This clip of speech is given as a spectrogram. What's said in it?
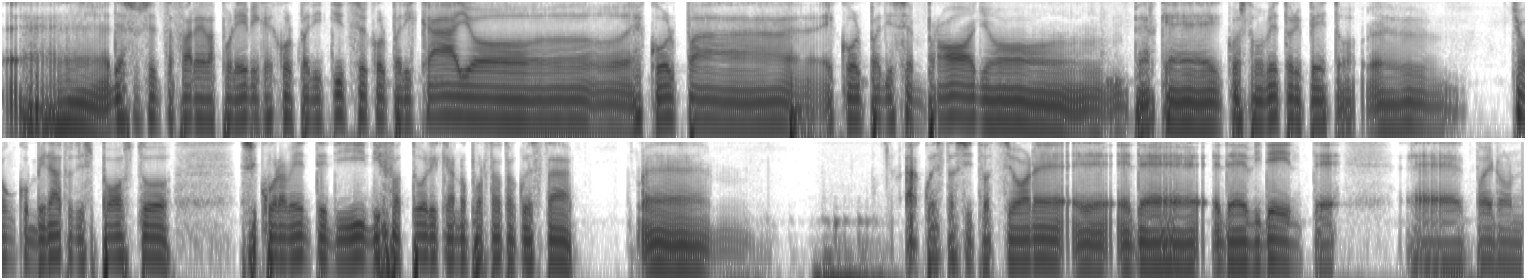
eh, adesso senza fare la polemica, è colpa di Tizio, è colpa di Caio, è colpa, è colpa di Sempronio, perché in questo momento, ripeto, eh, c'è un combinato disposto sicuramente di, di, fattori che hanno portato a questa, eh, a questa situazione ed è, ed è evidente. Eh, poi non,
